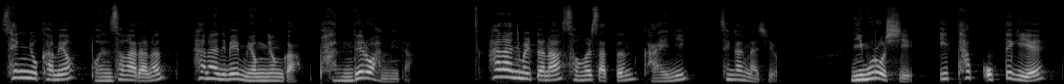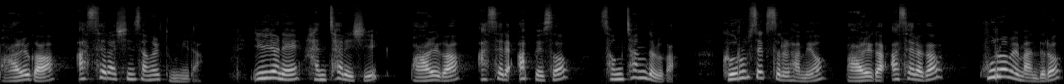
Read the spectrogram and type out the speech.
생육하며 번성하라는 하나님의 명령과 반대로 합니다. 하나님을 떠나 성을 쌓던 가인이 생각나지요. 니무롯이 이 탑 꼭대기에 바알과 아세라 신상을 둡니다. 1년에 한 차례씩 바알과 아세라 앞에서 성창들과 그룹 섹스를 하며 바알과 아세라가 구름을 만들어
